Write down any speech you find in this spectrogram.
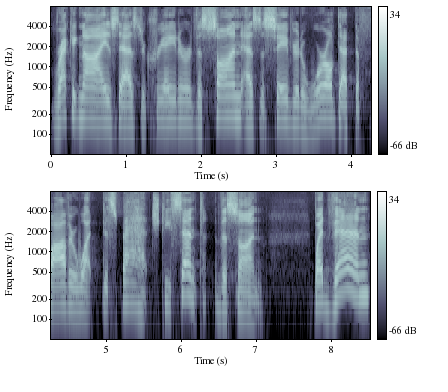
recognized as the creator, the Son as the Savior of the world, that the Father what? Dispatched. He sent the Son. But then,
